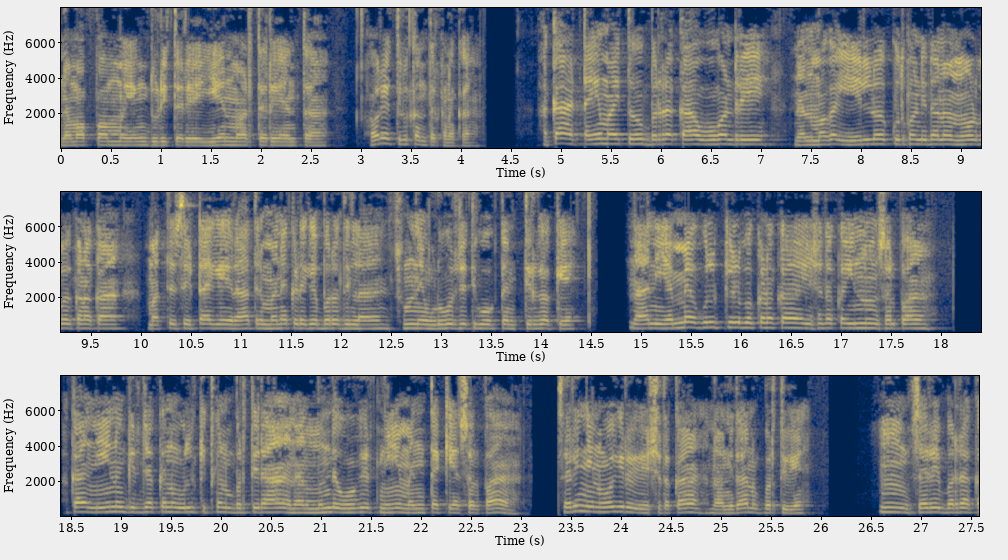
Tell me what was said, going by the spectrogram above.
ನಮ್ಮ ಅಪ್ಪ ಅಮ್ಮ ಹೆಂಗೆ ದುಡಿತಾರೆ, ಏನು ಮಾಡ್ತಾರೆ ಅಂತ. ಅವರೇ ತಿಳ್ಕೊಂತಾರೆ ಕಣಕ್ಕ. ಅಕ್ಕ ಟೈಮ್ ಆಯ್ತು, ಬರ್ರಕ್ಕ, ಹೋಗೋಣ್ರಿ. ನನ್ನ ಮಗ ಎಲ್ಲೋ ಕುತ್ಕೊಂಡಿದ್ದಾನ ನೋಡ್ಬೇಕಣಕ್ಕ ಮತ್ತೆ ಸಿಟ್ಟಾಗಿ ರಾತ್ರಿ ಮನೆ ಕಡೆಗೆ ಬರೋದಿಲ್ಲ. ಸುಮ್ಮನೆ ಹುಡುಗರ ಜೊತೆಗೆ ಹೋಗ್ತಾನೆ ತಿರ್ಗಕ್ಕೆ. ನಾನು ಎಮ್ಮೆ ಹುಲ್ ಕೀಳ್ಬೇಕಣಕ್ಕ ಯಶೋದಕ್ಕ ಇನ್ನು ಸ್ವಲ್ಪ. ಅಕ್ಕ, ನೀನು ಗಿರ್ಜಕ್ಕನ ಹುಲ್ ಕಿತ್ಕೊಂಡು ಬರ್ತೀರಾ? ನಾನು ಮುಂದೆ ಹೋಗಿರ್ತೀನಿ ಮಂತಕ್ಕೆ ಸ್ವಲ್ಪ. ಸರಿ, ನೀನು ಹೋಗಿರು ಯಶೋದಕ್ಕ. ನಾವು ನಿಧಾನಕ್ಕೆ ಬರ್ತೀವಿ. ಹ್ಞೂ ಸರಿ, ಬರ್ರಕ್ಕ,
